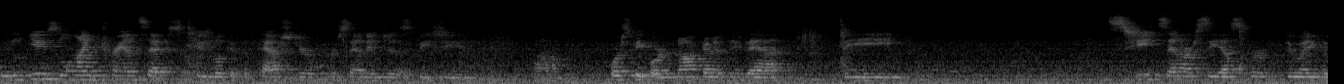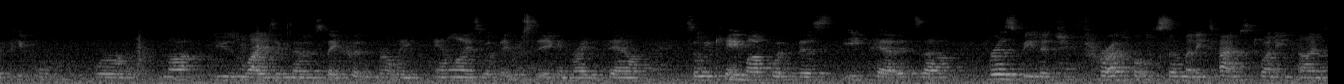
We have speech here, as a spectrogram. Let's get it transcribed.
we used line transects to look at the pasture percentages, species. Um, Of course, people are not gonna do that. The sheets NRCS were doing, but people were not utilizing those. They couldn't really analyze what they were seeing and write it down. So we came up with this EPET. It's a frisbee that you throw so many times, 20 times.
